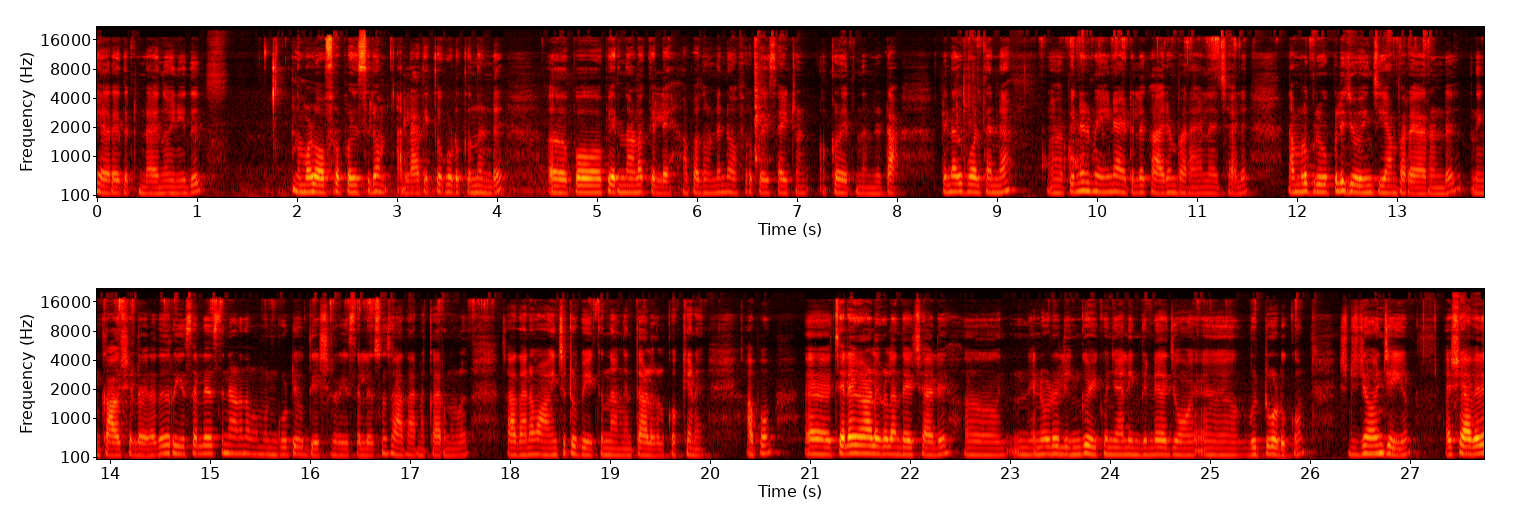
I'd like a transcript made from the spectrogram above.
ഷെയർ ചെയ്തിട്ടുണ്ടായിരുന്നു. ഇനി ഇത് നമ്മൾ ഓഫർ പ്രൈസിലും അല്ലാതെയൊക്കെ കൊടുക്കുന്നുണ്ട്. ഇപ്പോൾ പെരുന്നാളൊക്കെ അല്ലേ അപ്പോൾ അതുകൊണ്ട് തന്നെ ഓഫർ പ്രൈസ് ആയിട്ട് ഒക്കെ വരുന്നുണ്ട് കേട്ടോ പിന്നെ അതുപോലെ തന്നെ പിന്നെ ഒരു മെയിൻ ആയിട്ടുള്ള കാര്യം പറയാമെന്ന് വെച്ചാൽ നമ്മൾ ഗ്രൂപ്പിൽ ജോയിൻ ചെയ്യാൻ പറയാറുണ്ട് നിങ്ങൾക്ക് ആവശ്യമുള്ളവർ അത് റീസെല്ലേഴ്സിനാണ് നമ്മൾ മുൻകൂട്ടി ഉദ്ദേശിച്ചത്. റീസെല്ലേഴ്സും സാധാരണക്കാർ നമ്മൾ സാധാരണ വാങ്ങിച്ചിട്ട് ഉപയോഗിക്കുന്ന അങ്ങനത്തെ ആളുകൾക്കൊക്കെയാണ്. അപ്പം ചില ആളുകൾ എന്താ വെച്ചാൽ എന്നോട് ലിങ്ക് വയ്ക്കും ഞാൻ ലിങ്കിന്റെ ജോ വിട്ടുകൊടുക്കും. ജോയിൻ ചെയ്യും. പക്ഷേ അവർ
